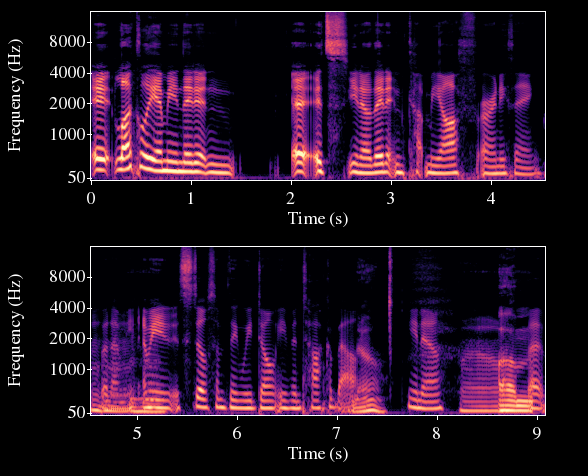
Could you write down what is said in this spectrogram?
it luckily i mean they didn't it- it's you know they didn't cut me off or anything but i mean i Mhm. mean it's still something we don't even talk about No. you know Wow. Um. but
